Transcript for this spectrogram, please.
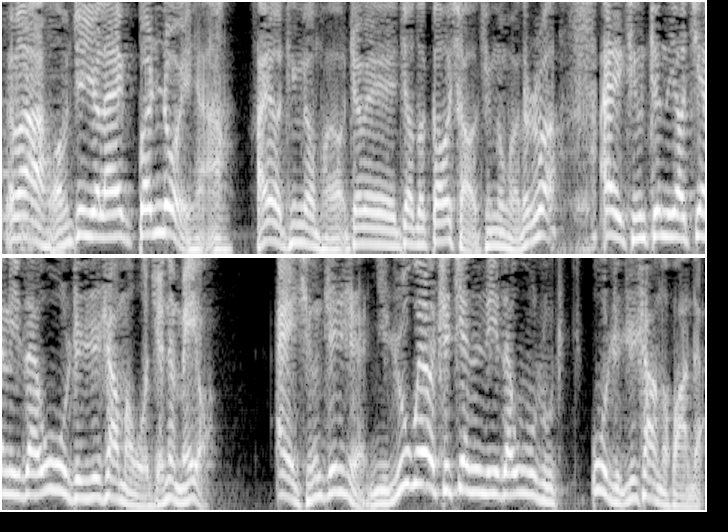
对吧？我们继续来关注一下啊。还有听众朋友，这位叫做高晓听众朋友，他说：“爱情真的要建立在物质之上吗？”我觉得没有，爱情真是你如果要是建立在物质物质之上的话呢，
